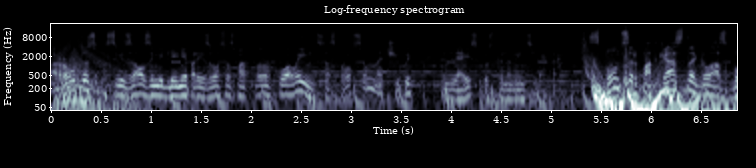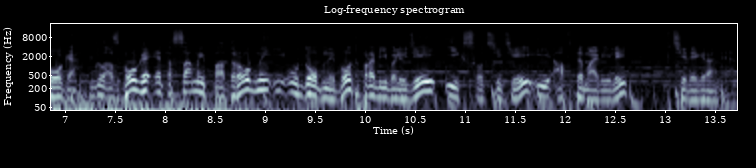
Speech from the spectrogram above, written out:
Reuters связал замедление производства смартфонов Huawei со спросом на чипы для искусственного интеллекта. Спонсор подкаста Глаз Бога. Глаз Бога это самый подробный и удобный бот пробива людей, их соцсетей и автомобилей в Телеграме.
